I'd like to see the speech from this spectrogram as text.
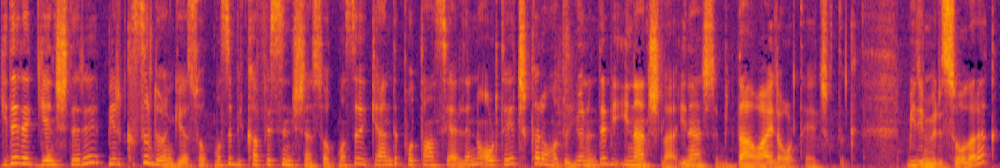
giderek gençleri bir kısır döngüye sokması, bir kafesin içine sokması ve kendi potansiyellerini ortaya çıkaramadığı yönünde bir inançla, inançla bir davayla ortaya çıktık bilim virüsü olarak.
